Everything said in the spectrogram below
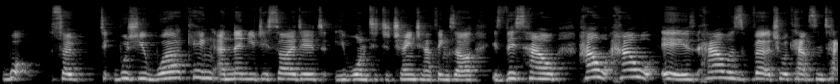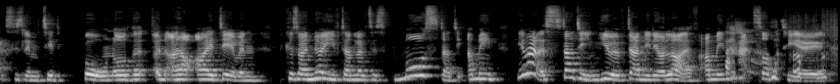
what so was you working and then you decided you wanted to change how things are? Is this how how how is how was virtual accounts and taxes limited born or the an, an, idea? And because i know you've done loads of more study i mean the amount of studying you have done in your life i mean hats off to you.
